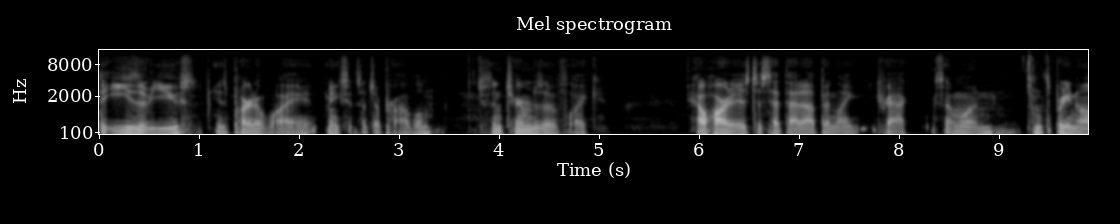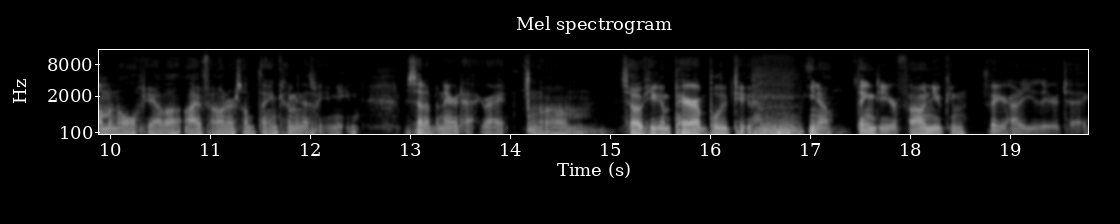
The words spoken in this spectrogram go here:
the ease of use is part of why it makes it such a problem. Just in terms of like how hard it is to set that up and like track someone. It's pretty nominal if you have an iPhone or something. I mean, that's what you need to set up an AirTag, right? Um, so if you compare a Bluetooth, you know, thing to your phone, you can figure out how to use the AirTag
